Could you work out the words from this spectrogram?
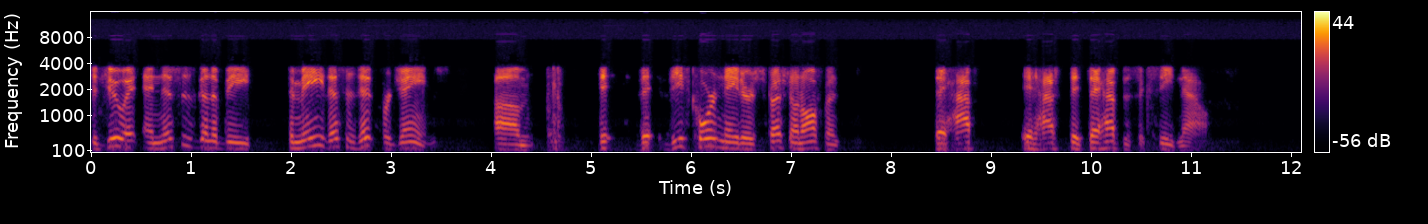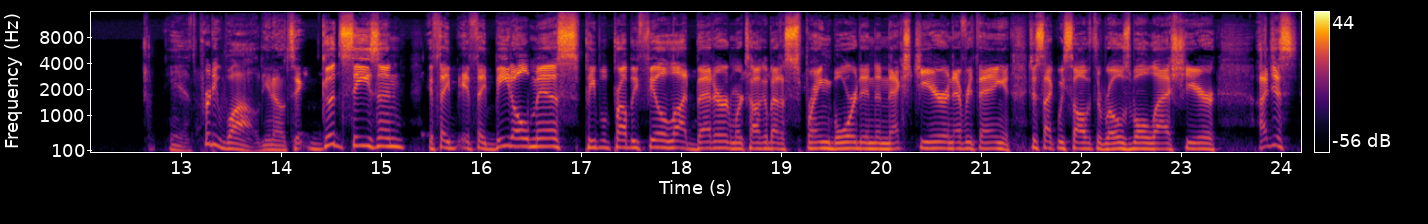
to do it. And this is going to be, to me, this is it for James. Um, it, the, these coordinators, especially on offense, they have, it has to, they have to succeed now. Yeah, it's pretty wild. You know, it's a good season. If they if they beat Ole Miss, people probably feel a lot better, and we're talking about a springboard into next year and everything. And just like we saw with the Rose Bowl last year, I just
